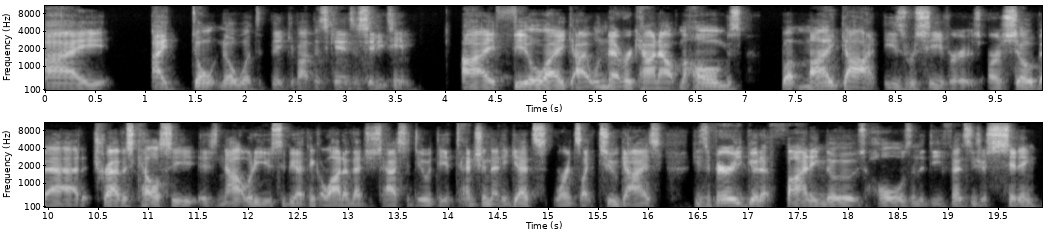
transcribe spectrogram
I I don't know what to think about this Kansas City team. I feel like I will never count out Mahomes, but my God, these receivers are so bad. Travis Kelce is not what he used to be. I think a lot of that just has to do with the attention that he gets, where it's like two guys. He's very good at finding those holes in the defense and just sitting.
